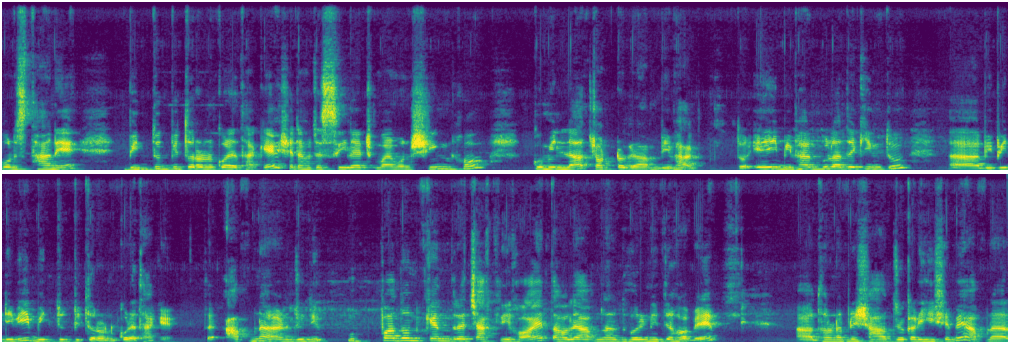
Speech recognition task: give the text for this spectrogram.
কোন স্থানে বিদ্যুৎ বিতরণ করে থাকে, সেটা হচ্ছে সিলেট, ময়মনসিংহ, কুমিল্লা, চট্টগ্রাম বিভাগ। তো এই বিভাগগুলোতে কিন্তু বিপিডিবি বিদ্যুৎ বিতরণ করে থাকে। তো আপনার যদি উৎপাদন কেন্দ্রে চাকরি হয়, তাহলে আপনার ধরে নিতে হবে ধরুন আপনি সাহায্যকারী হিসেবে আপনার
